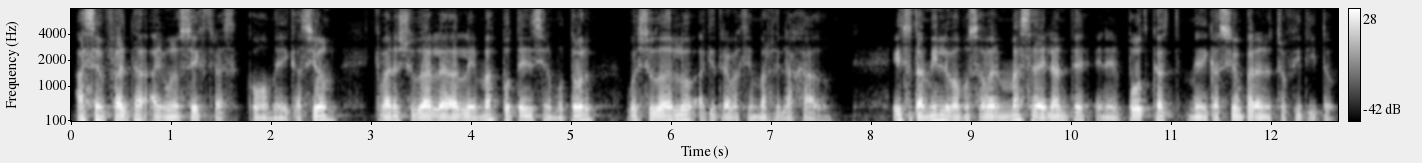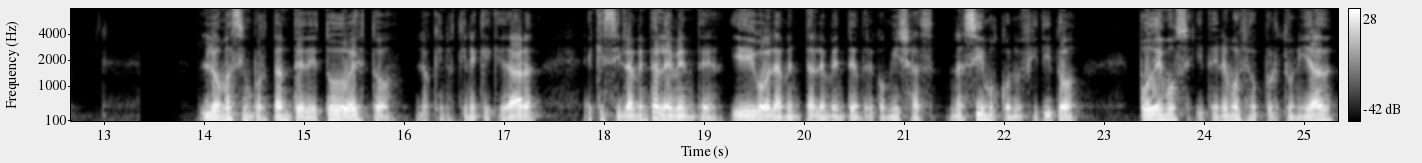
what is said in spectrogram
hacen falta algunos extras, como medicación, que van a ayudarle a darle más potencia al motor o ayudarlo a que trabaje más relajado. Esto también lo vamos a ver más adelante en el podcast Medicación para nuestro fitito. Lo más importante de todo esto, lo que nos tiene que quedar, es que si lamentablemente, y digo lamentablemente entre comillas, nacimos con un fitito, podemos y tenemos la oportunidad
